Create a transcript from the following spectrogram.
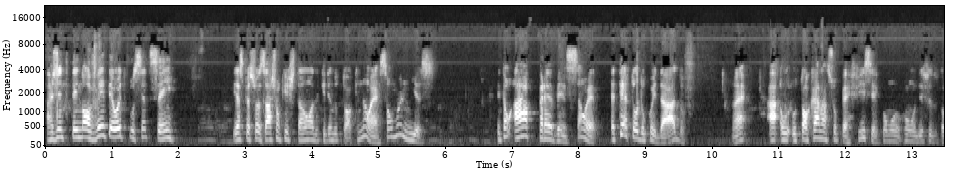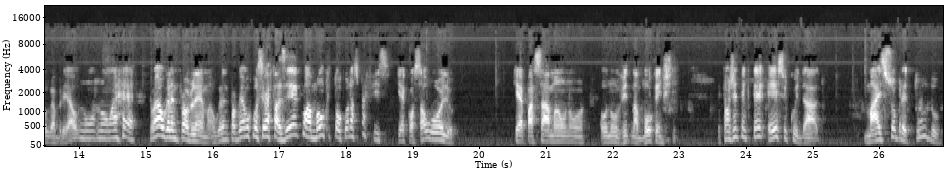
A gente tem 98% sem. E as pessoas acham que estão adquirindo toque. Não é, são manias. Então, a prevenção é, é ter todo o cuidado, né? A, o, o, tocar na superfície, como, como disse o doutor Gabriel, não, não, é, não é o grande problema. O grande problema é o que você vai fazer com a mão que tocou na superfície, que é coçar o olho, que é passar a mão no, ou no ouvido, na boca, enfim. Então a gente tem que ter esse cuidado. Mas, sobretudo,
